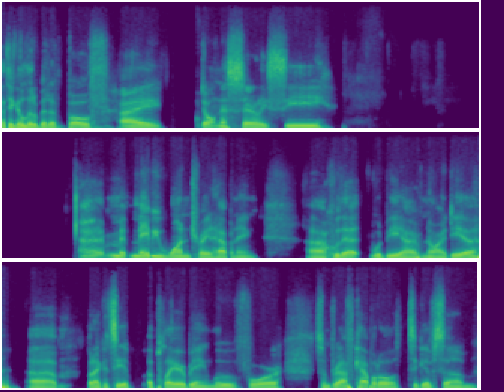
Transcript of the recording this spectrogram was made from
I think a little bit of both. I don't necessarily see uh, m- maybe one trade happening. Uh, who that would be, I have no idea. Um, but I could see a, a player being moved for some draft capital to give some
